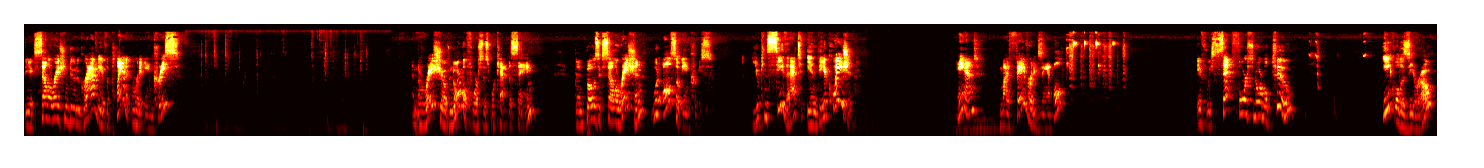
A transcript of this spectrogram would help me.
the acceleration due to gravity of the planet were to increase, and the ratio of normal forces were kept the same, then Bo's acceleration would also increase. You can see that in the equation. And my favorite example, if we set force normal 2 equal to 0,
